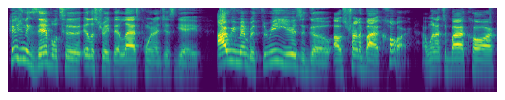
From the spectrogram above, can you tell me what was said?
Here's an example to illustrate that last point I just gave. I remember three years ago, I was trying to buy a car. I went out to buy a car.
